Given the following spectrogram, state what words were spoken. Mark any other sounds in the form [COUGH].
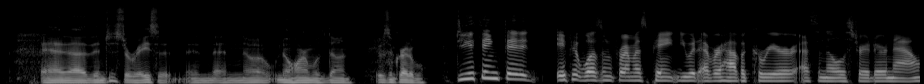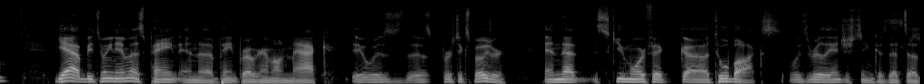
and uh, then just erase it, and, and no, no harm was done. It was incredible. Do you think that if it wasn't for MS Paint, you would ever have a career as an illustrator now? Yeah, between MS Paint and the Paint program on Mac, it was the first exposure. And that skeuomorphic uh, toolbox was really interesting because that's a,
